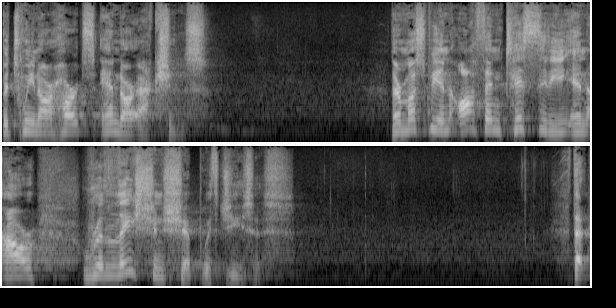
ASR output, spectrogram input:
between our hearts and our actions. There must be an authenticity in our relationship with Jesus. That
